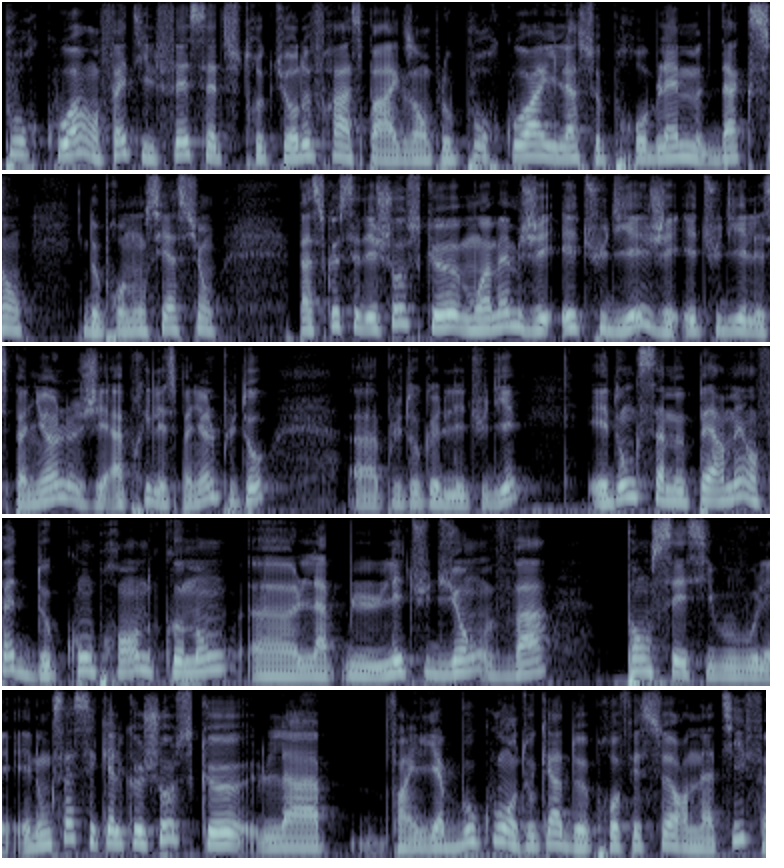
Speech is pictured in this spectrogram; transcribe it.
pourquoi en fait il fait cette structure de phrase par exemple ou pourquoi il a ce problème d'accent, de prononciation. Parce que c'est des choses que moi-même j'ai étudiées, j'ai étudié l'espagnol, j'ai appris l'espagnol plutôt, euh, plutôt que de l'étudier. Et donc ça me permet en fait de comprendre comment euh, l'étudiant va penser si vous voulez. Et donc ça c'est quelque chose que la... Enfin il y a beaucoup en tout cas de professeurs natifs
